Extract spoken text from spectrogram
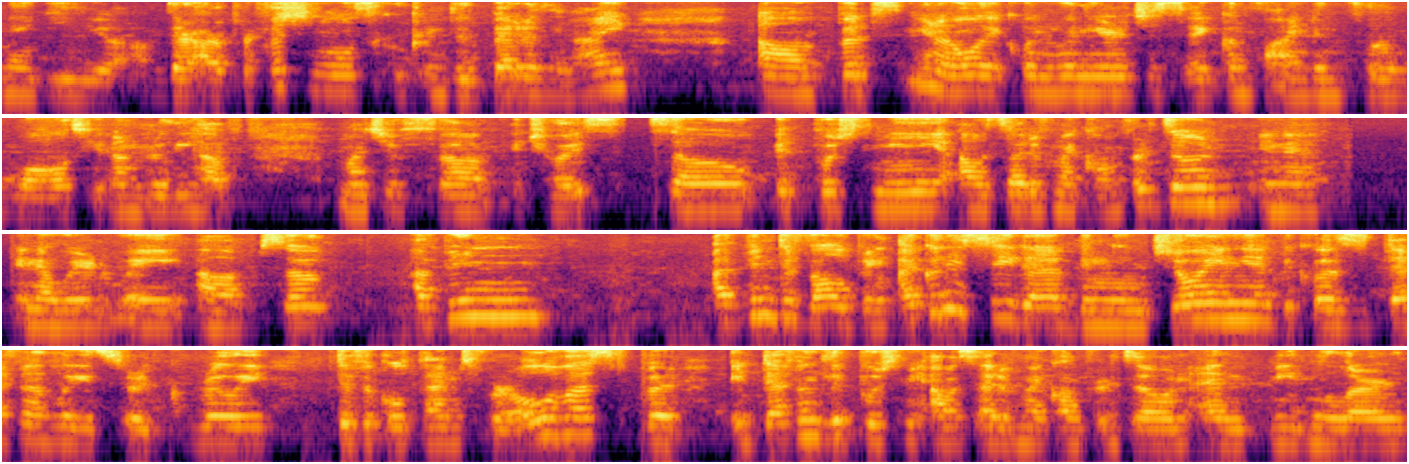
maybe um, there are professionals who can do it better than I. Um, but you know, like when, when you're just like confined in four walls, you don't really have much of uh, a choice. So it pushed me outside of my comfort zone in a in a weird way. Uh, so I've been I've been developing. I couldn't say that I've been enjoying it because definitely it's like really difficult times for all of us. But it definitely pushed me outside of my comfort zone and made me learn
